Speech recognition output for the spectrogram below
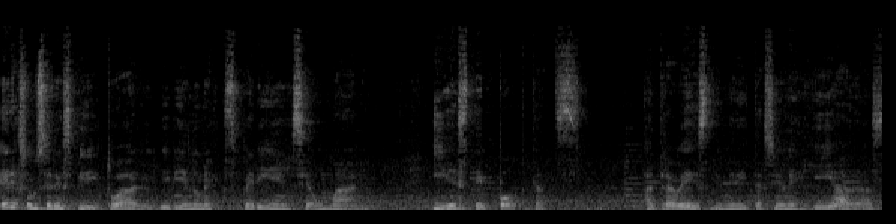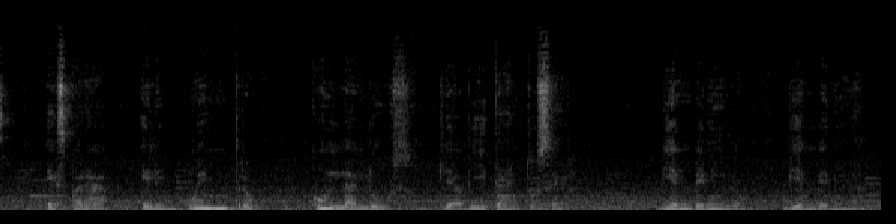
Eres un ser espiritual viviendo una experiencia humana y este podcast a través de meditaciones guiadas es para el encuentro con la luz que habita en tu ser. Bienvenido, bienvenida.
